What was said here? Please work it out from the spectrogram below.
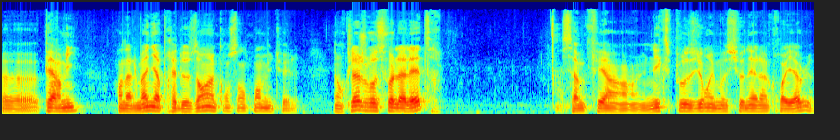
euh, permis en Allemagne après deux ans un consentement mutuel. Donc là, je reçois la lettre. Ça me fait un- une explosion émotionnelle incroyable.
